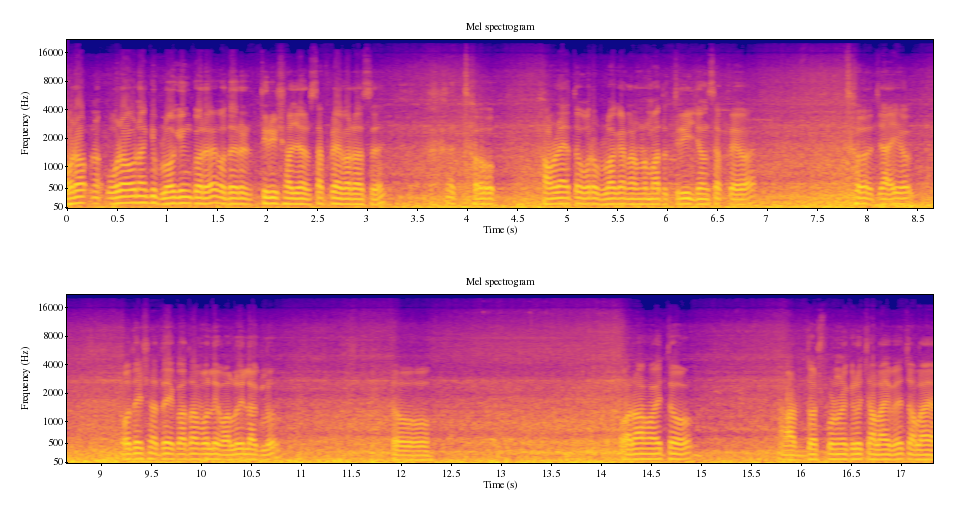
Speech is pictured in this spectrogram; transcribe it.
ওরা ওরাও নাকি ব্লগিং করে, ওদের তিরিশ হাজার সাবস্ক্রাইবার আছে। তো আমরা এত বড় ব্লগার আমরা মাত্র তিরিশ জন সাবস্ক্রাইবার তো যাই হোক, ওদের সাথে কথা বলে ভালোই লাগল। তো ওরা হয়তো আর দশ, পনেরো কিলো চালাইবে, চালায়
